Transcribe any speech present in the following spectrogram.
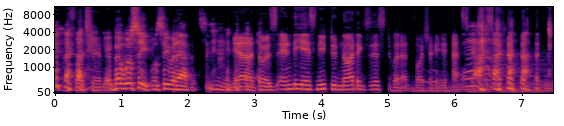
Unfortunately. but we'll see. We'll see what happens. Hmm, yeah, those NDAs need to not exist, but unfortunately, it has to exist.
